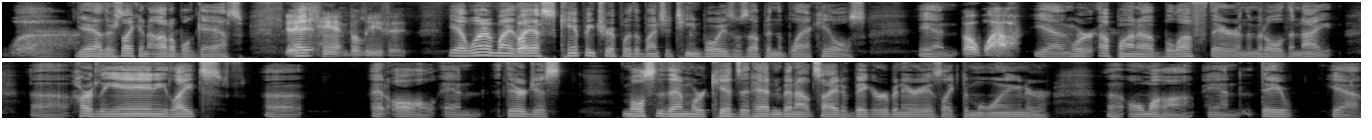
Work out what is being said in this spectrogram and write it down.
what? yeah. There's like an audible gasp. I, I- can't believe it. Yeah, one of my But- last camping trip with a bunch of teen boys was up in the Black Hills, and Oh wow. yeah, and we're up on a bluff there in the middle of the night. Uh, hardly any lights uh, at all, and they're just most of them were kids that hadn't been outside of big urban areas like Des Moines or uh, Omaha, and they, yeah,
